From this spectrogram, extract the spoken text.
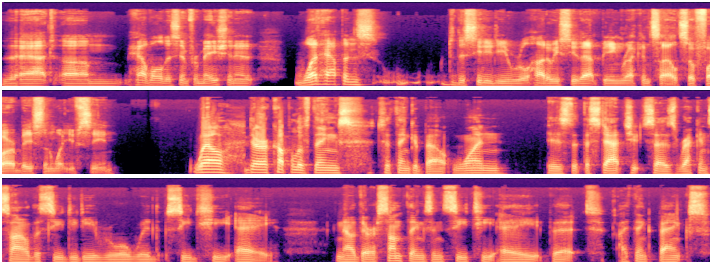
that um, have all this information in it. What happens to the CDD rule? How do we see that being reconciled so far based on what you've seen? Well, there are a couple of things to think about. One is that the statute says reconcile the CDD rule with CTA. Now, there are some things in CTA that I think banks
